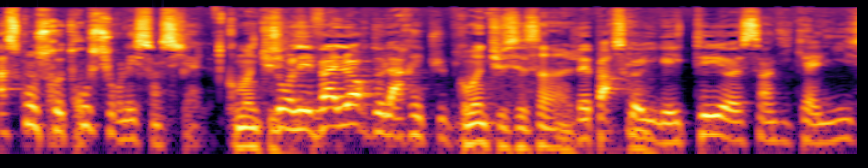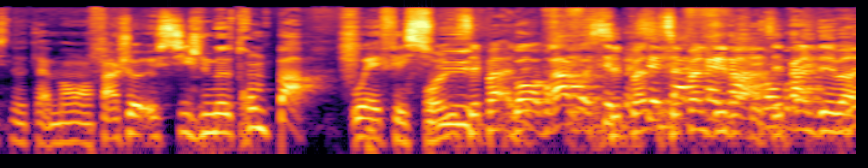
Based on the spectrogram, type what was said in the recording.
parce qu'on se retrouve sur l'essentiel, sur les valeurs de la République. Comment tu sais ça Mais Parce qu'il était euh, syndicaliste notamment. Enfin, je, si je ne me trompe pas, au FSU. pas, bon, bravo, c'est pas, pas, le débat. C'est pas le débat.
